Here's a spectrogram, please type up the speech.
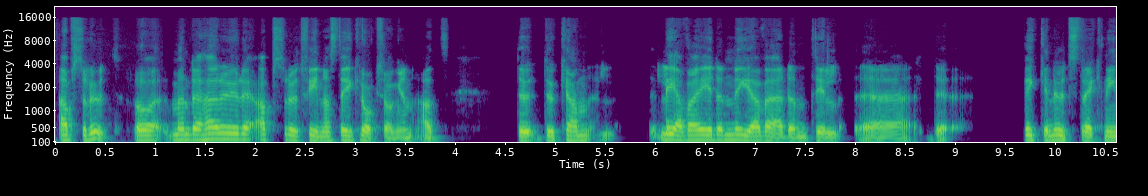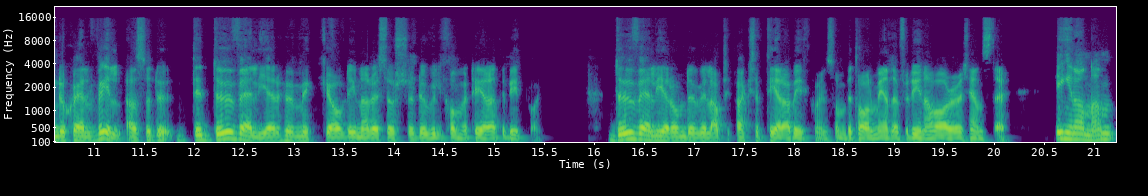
Absolut, och, men det här är ju det absolut finaste i kråksången, att du, du kan leva i den nya världen till eh, det, vilken utsträckning du själv vill. Alltså du, det, du väljer hur mycket av dina resurser du vill konvertera till bitcoin. Du väljer om du vill acceptera bitcoin som betalmedel för dina varor och tjänster. Ingen annan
